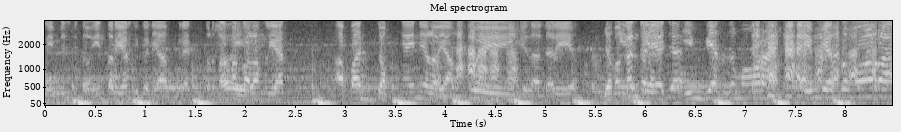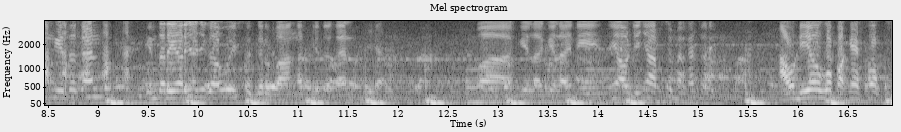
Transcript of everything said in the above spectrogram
klimis gitu. Interior juga di-upgrade. Terutama Yoi. kalau ngelihat apa joknya ini loh yang wih gila dari Jok bahkan dari impian, aja impian semua orang. impian semua orang gitu kan. Interiornya juga wih seger banget gitu kan. Wah, gila-gila ini ini audionya apa sih mereka sorry? Audio gue pakai Fox,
